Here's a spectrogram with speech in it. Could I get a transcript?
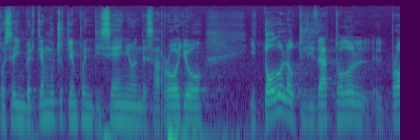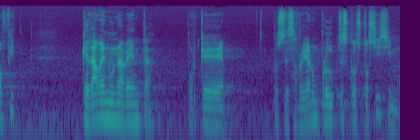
pues se invertía mucho tiempo en diseño, en desarrollo, y toda la utilidad, todo el, profit quedaba en una venta, porque pues desarrollar un producto es costosísimo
